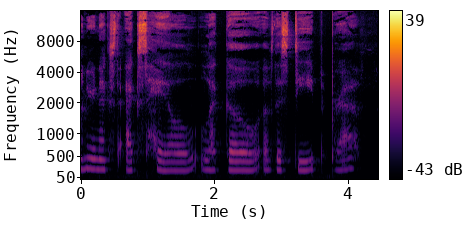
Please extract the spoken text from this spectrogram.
On your next exhale, let go of this deep breath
